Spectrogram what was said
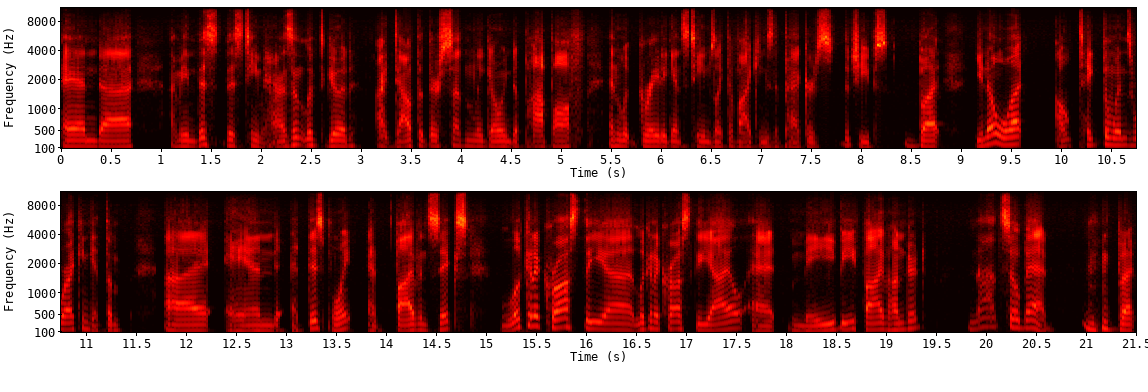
And uh, I mean, this this team hasn't looked good. I doubt that they're suddenly going to pop off and look great against teams like the Vikings, the Packers, the Chiefs. But you know what? I'll take the wins where I can get them. Uh, and at this point, at five and six, looking across the uh, looking across the aisle at maybe 500, not so bad. but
